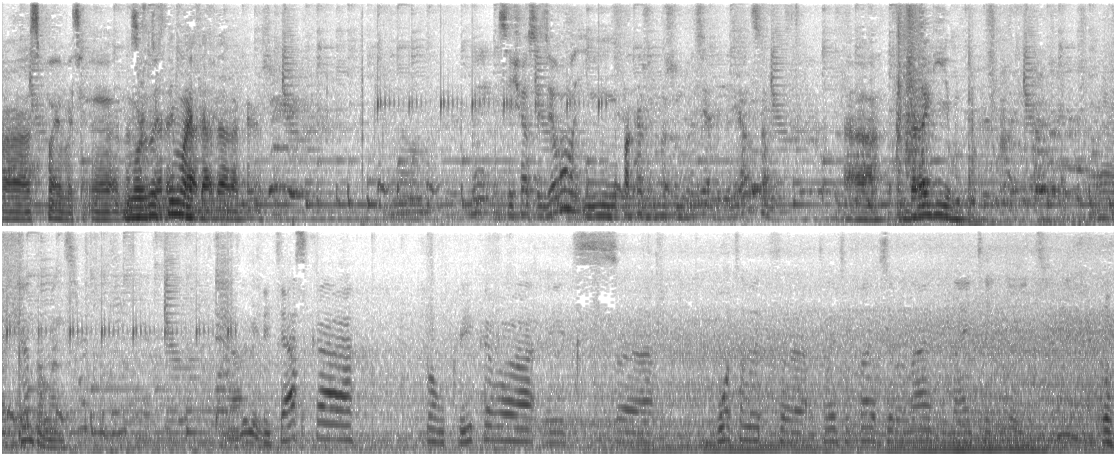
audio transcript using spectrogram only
э, спаивать. э, Можно деле. снимать. Да, да, да, конечно. Мы сейчас идем и покажем нашим друзьям итальянцам. э, Дорогим. gentlemen. Vityaska from Krikova, it's uh, bottle at uh, 2509 oh,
